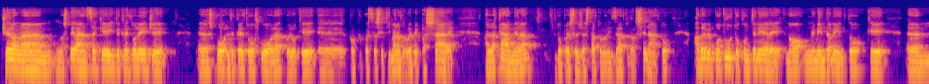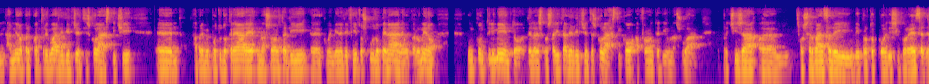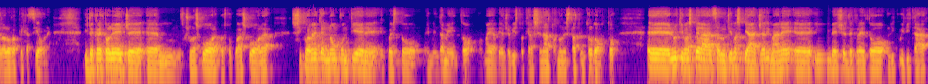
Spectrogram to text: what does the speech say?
c'era una, una speranza che il decreto legge, eh, scuola, il decreto scuola, quello che eh, proprio questa settimana dovrebbe passare alla Camera, dopo essere già stato analizzato dal Senato, avrebbe potuto contenere no, un emendamento che, ehm, almeno per quanto riguarda i dirigenti scolastici, eh, avrebbe potuto creare una sorta di, eh, come viene definito, scudo penale o perlomeno un contenimento della responsabilità del dirigente scolastico a fronte di una sua precisa eh, osservanza dei, dei, protocolli di sicurezza e della loro applicazione. Il decreto legge ehm, sulla scuola, questo qua a scuola, sicuramente non contiene questo emendamento, ormai abbiamo già visto che al Senato non è stato introdotto, eh, l'ultima speranza, l'ultima spiaggia rimane eh, invece il decreto liquidità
